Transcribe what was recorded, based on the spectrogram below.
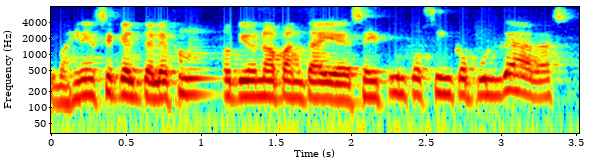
Imagínense que el teléfono tiene una pantalla de 6.5 pulgadas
